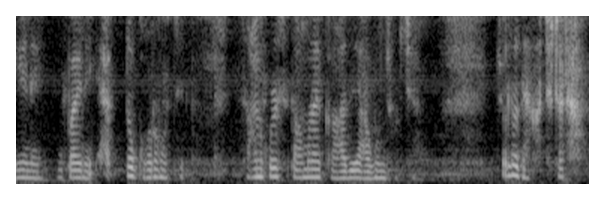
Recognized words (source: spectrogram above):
ইয়ে নেই, উপায় নেই, এত গরম হচ্ছে, স্নান করেছে তো আমার গা দিয়ে আগুন ঝরছে। চলো, দেখা হচ্ছে, টাটা।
